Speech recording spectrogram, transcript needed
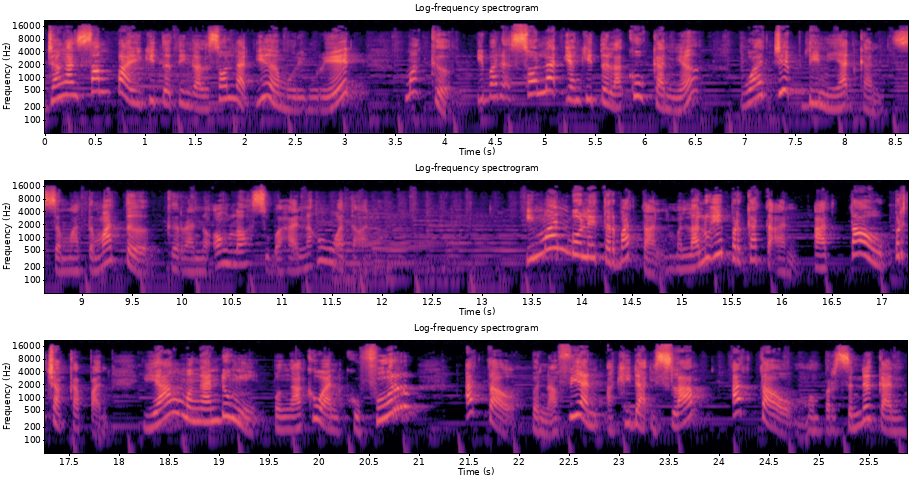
Jangan sampai kita tinggal solat ya murid-murid. Maka ibadat solat yang kita lakukannya wajib diniatkan semata-mata kerana Allah Subhanahu wa taala. Iman boleh terbatal melalui perkataan atau percakapan yang mengandungi pengakuan kufur atau penafian akidah Islam atau mempersendakan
